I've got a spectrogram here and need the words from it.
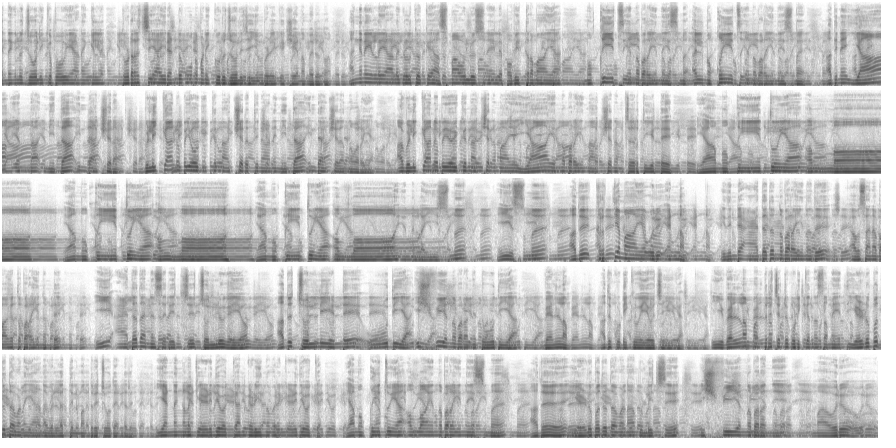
എന്തെങ്കിലും ജോലിക്ക് പോവുകയാണെങ്കിൽ തുടർച്ചയായി രണ്ടു മൂന്ന് മണിക്കൂർ ജോലി ചെയ്യുമ്പോഴേക്ക് ക്ഷീണം വരുന്നു. അങ്ങനെയുള്ള ആളുകൾക്കൊക്കെ അസ്മാഉൽ ഹുസ്നയിലെ പവിത്രമായ മുഖീത്ത് എന്ന് പറയുന്ന ഇസ്മ അൽ മുഖീത്ത് എന്ന് പറയുന്ന ഇസ്മ അതിനെ യാ എന്ന നിദാഇന്റെ അക്ഷരം. വിളിക്കാൻ ഉപയോഗിക്കുന്ന അക്ഷരത്തിനാണ് നിദാഇന്റെ അക്ഷരം എന്ന് പറയാം ആ വിളിക്കാൻ ഉപയോഗിക്കുന്ന അക്ഷരമായ യാ എന്ന് പറയുന്ന അക്ഷരം ചേർത്തിയിട്ട് യാ മുഖീത്തു യാ യാ മുഖീത്തു യാ യാ മുഖീത്തു യാ അല്ലാഹ് എന്നുള്ള ഈ ഇസ്മ ഈ ഇസ്മ അത് കൃത്യമായ ഒരു എണ്ണം. ഇതിന്റെ അതത് എന്ന് പറയുന്നത് അവസാന ഭാഗത്ത് പറയുന്നുണ്ട്. ഈ അതത് അനുസരിച്ച് ചൊല്ലുകയോ അത് ചൊല്ലിയിട്ട് ഊതിയ ഇഷ്ഫി എന്ന് പറഞ്ഞിട്ട് ഊതിയ വെള്ളം അത് കുടിക്കുകയോ ചെയ്യുക. ഈ വെള്ളം മന്ത്രിച്ചിട്ട് കുടിക്കുന്ന സമയത്ത് എഴുപത് തവണയാണ് വെള്ളത്തിൽ മന്ത്രിച്ചൂതേണ്ടത്. ഈ എണ്ണങ്ങളൊക്കെ എഴുതി വെക്കാൻ കഴിയുന്നവരൊക്കെ എഴുതി വെക്കുക യാ യാ അള്ളാ എന്ന് പറയുന്ന ഇസ്മ അത് എഴുപത് തവണ വിളിച്ച് ഇഷ്ഫി എന്ന് പറഞ്ഞ് ഒരു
